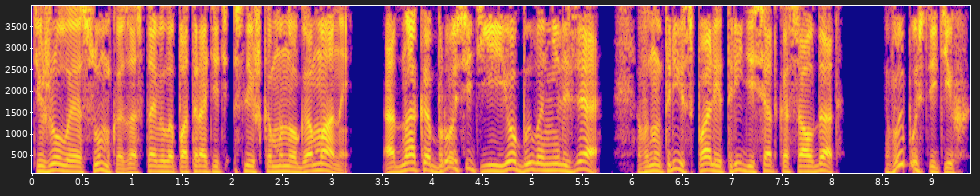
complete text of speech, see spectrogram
Тяжелая сумка заставила потратить слишком много маны. Однако бросить ее было нельзя. Внутри спали три десятка солдат. Выпустить их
